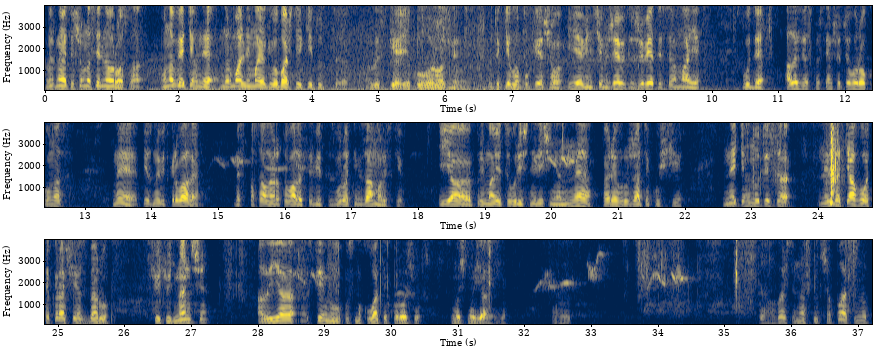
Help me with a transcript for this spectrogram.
ви знаєте, що вона сильно росла. Вона витягне нормальний має, як ви бачите, які тут е, листки, якого розміру. Тут такі лапуки, що є він чим жив, живитися має, буде. Але в зв'язку з тим, що цього року у нас ми пізно відкривали, ми спасали, рятувалися від зворотніх заморозків. І я приймаю цьогорічне рішення не перегружати кущі, не тягнутися, не затягувати. Краще я зберу чуть-чуть менше, але я встигну посмакувати хорошу смачну ягоду. Бачите, у нас тут шапатинок.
